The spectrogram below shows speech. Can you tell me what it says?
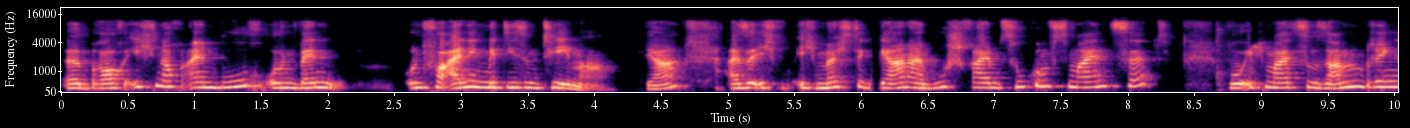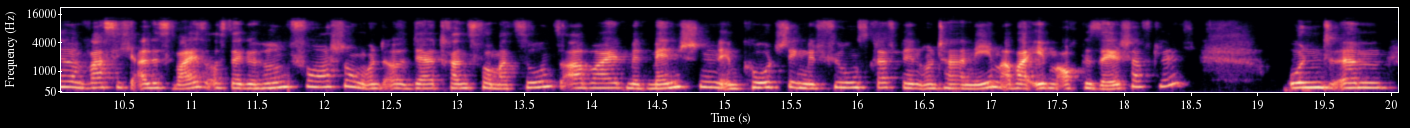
Äh, Brauche ich noch ein Buch? Und wenn und vor allen Dingen mit diesem Thema. Ja, also ich, ich möchte gerne ein Buch schreiben, Zukunftsmindset, wo ich mal zusammenbringe, was ich alles weiß aus der Gehirnforschung und äh, der Transformationsarbeit mit Menschen im Coaching, mit Führungskräften in Unternehmen, aber eben auch gesellschaftlich. Und ähm,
